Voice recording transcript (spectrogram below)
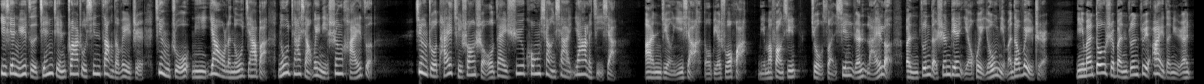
一些女子紧紧抓住心脏的位置，静主，你要了奴家吧？奴家想为你生孩子。静主抬起双手，在虚空向下压了几下，安静一下，都别说话。你们放心，就算新人来了，本尊的身边也会有你们的位置。你们都是本尊最爱的女人，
